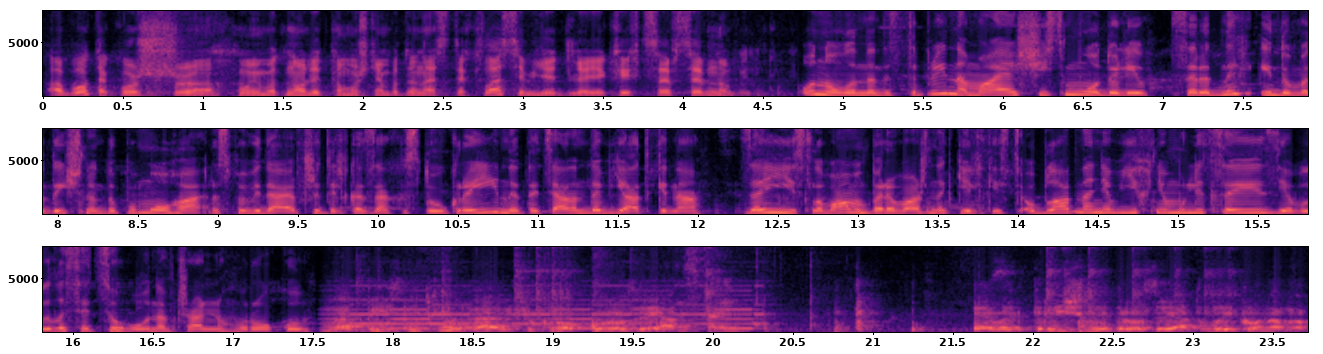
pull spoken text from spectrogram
або також е, моїм одноліткам, учням 11 класів, для яких це все в новинку. Оновлена дисципліна має шість модулів. Серед них і домедична допомога, розповідає вчителька захисту України Тетяна Дев'яткіна. За її словами, переважна кількість обладнання в їхньому ліцеї з'явилася цього навчального року. Натисніть мигаючу кнопку розряд. Електричний розряд виконано.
